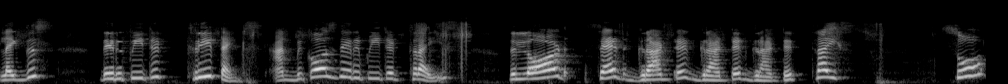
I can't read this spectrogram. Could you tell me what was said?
Like this, they repeated three times. And because they repeated thrice, the Lord said, Granted, granted, granted thrice. So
